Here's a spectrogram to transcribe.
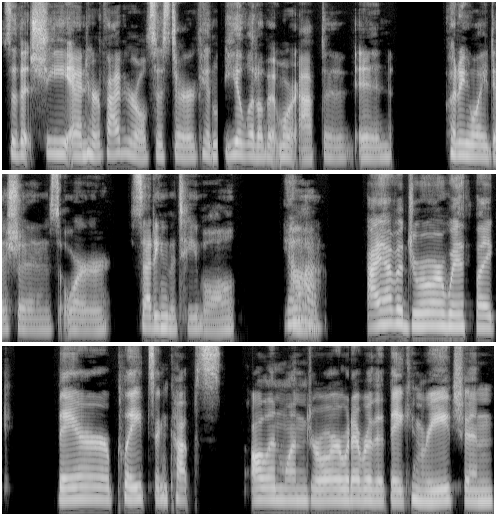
so that she and her five year old sister can be a little bit more active in putting away dishes or setting the table. Yeah. Um, I have a drawer with like their plates and cups all in one drawer, whatever that they can reach. And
